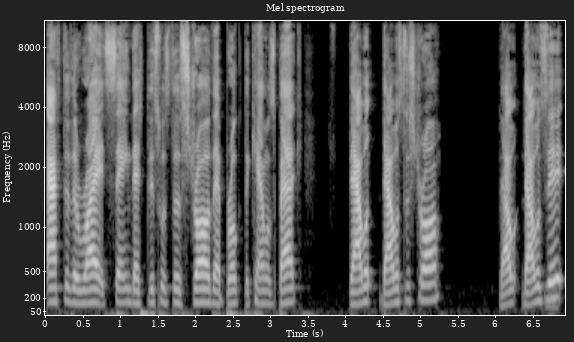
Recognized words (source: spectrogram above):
after the riots, saying that this was the straw that broke the camel's back. That was that was the straw. That that was mm-hmm. it.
